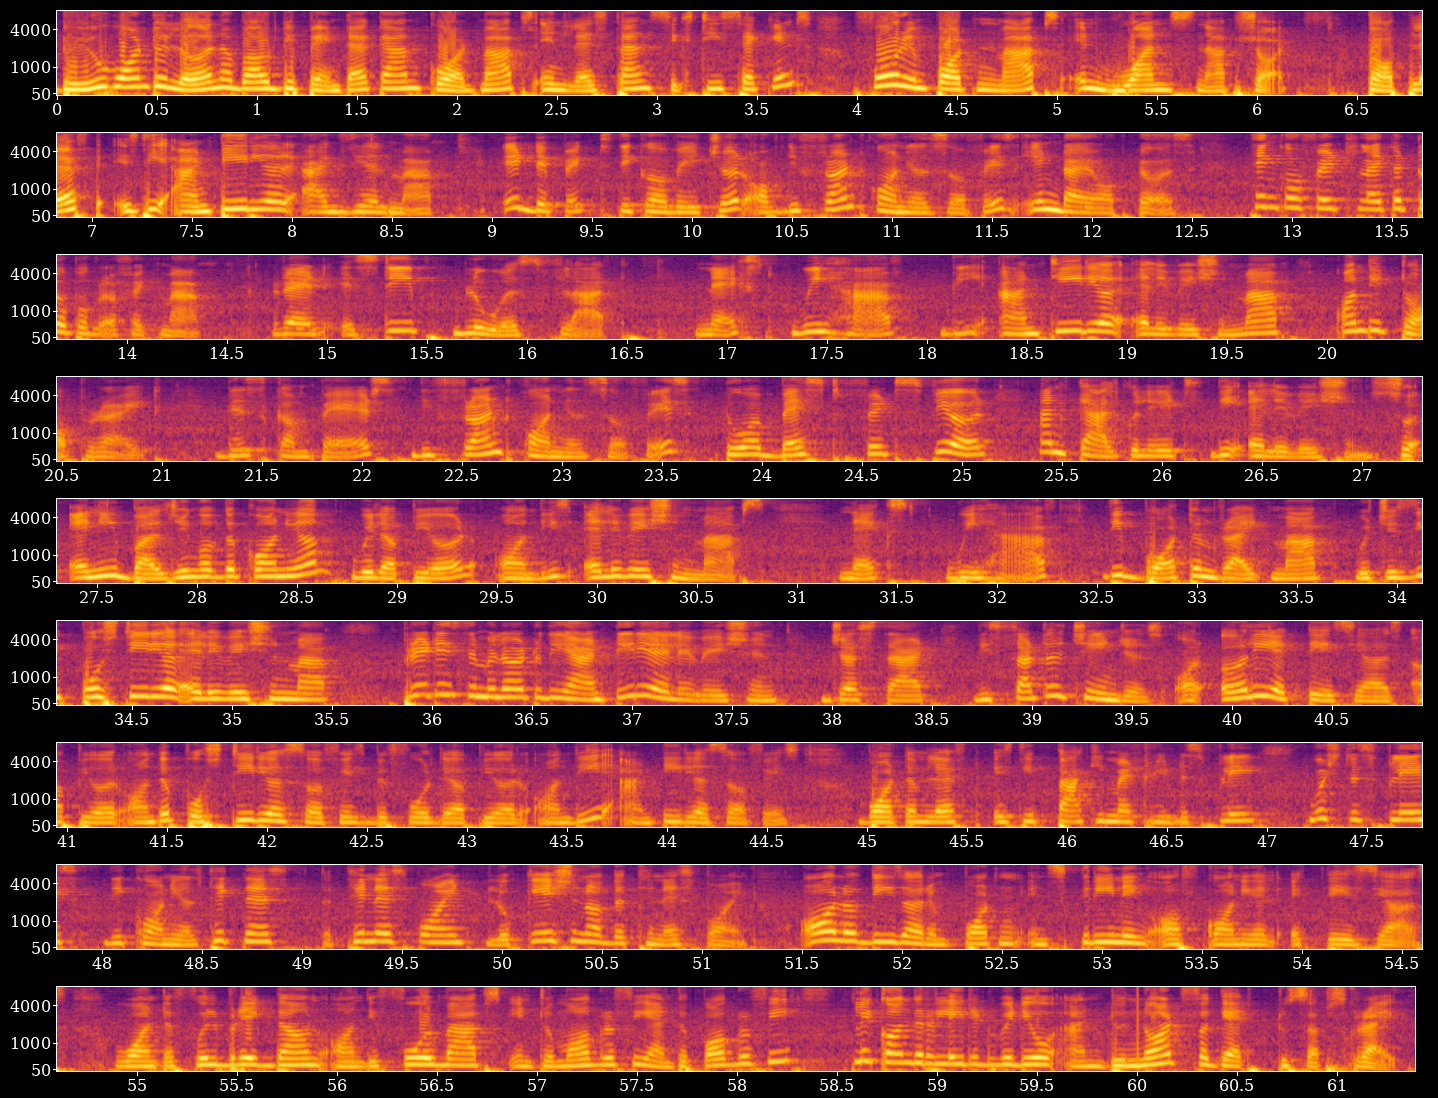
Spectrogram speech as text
Do you want to learn about the Pentacam quad maps in less than 60 seconds? 4 important maps in one snapshot. Top left is the anterior axial map. It depicts the curvature of the front corneal surface in diopters. Think of it like a topographic map. Red is steep, blue is flat. Next, we have the anterior elevation map on the top right. This compares the front corneal surface to a best fit sphere and calculates the elevation. So any bulging of the cornea will appear on these elevation maps. Next, we have the bottom right map which is the posterior elevation map pretty similar to the anterior elevation, just that the subtle changes or early ectasias appear on the posterior surface before they appear on the anterior surface. Bottom left is the pachymetry display, which displays the corneal thickness, the thinnest point, location of the thinnest point. All of these are important in screening of corneal ectasias. Want a full breakdown on the four maps in tomography and topography? Click on the related video and do not forget to subscribe.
